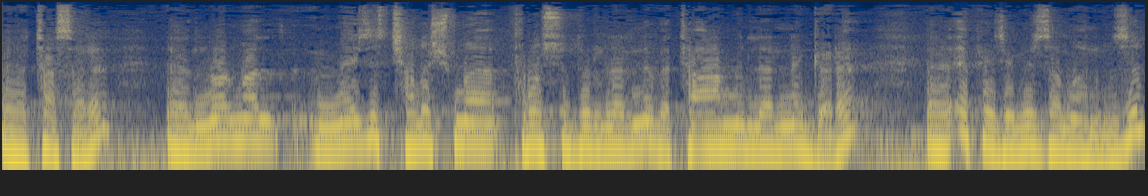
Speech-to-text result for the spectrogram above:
e, tasarı. E, normal meclis çalışma prosedürlerine ve tahammüllerine göre e, epeyce bir zamanımızı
